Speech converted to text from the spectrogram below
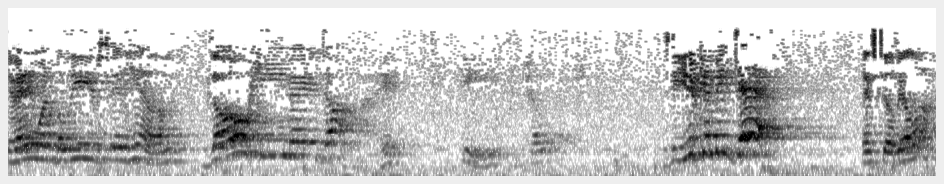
if anyone believes in him, though he may die, he shall live. See, you can be dead and still be alive.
